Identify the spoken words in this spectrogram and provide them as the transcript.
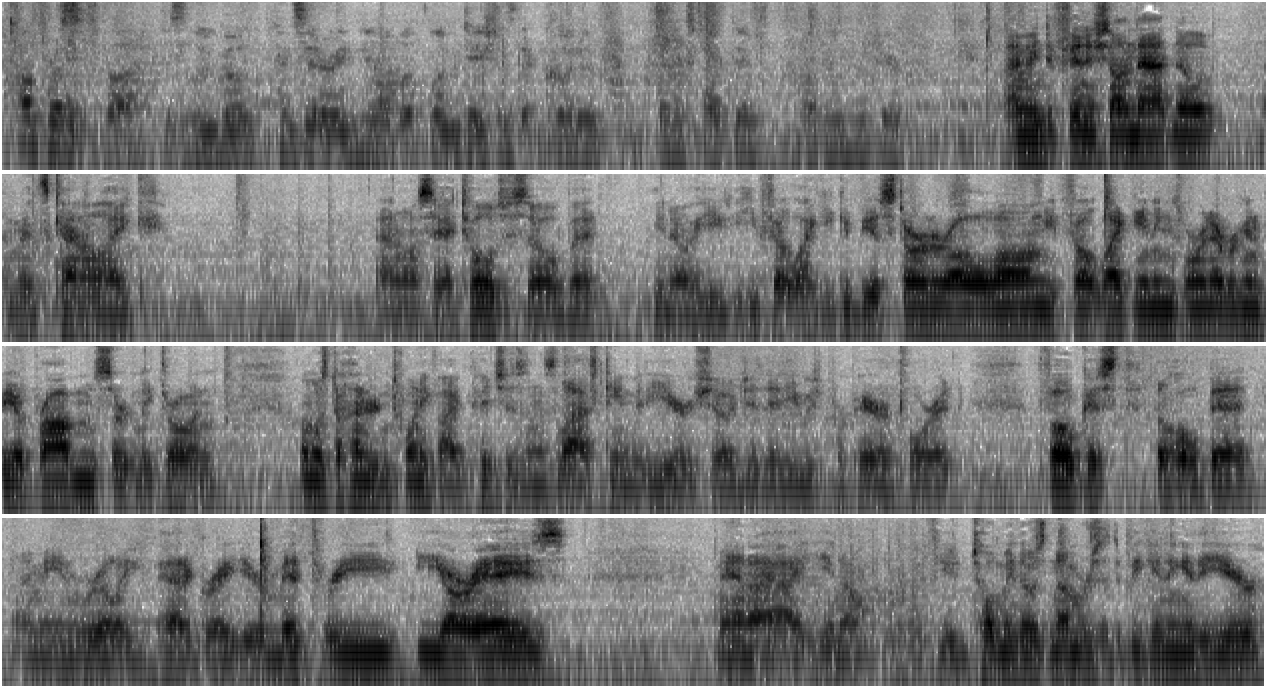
How impressive uh, is Lugo, considering you know the limitations that could have been expected of him this year? I mean, to finish on that note, I mean it's kind of like I don't want to say I told you so, but you know he, he felt like he could be a starter all along. He felt like innings weren't ever going to be a problem. Certainly throwing almost 125 pitches in his last game of the year showed you that he was prepared for it, focused the whole bit. I mean, really had a great year. Mid three ERAs man, I, I, you know, if you told me those numbers at the beginning of the year,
